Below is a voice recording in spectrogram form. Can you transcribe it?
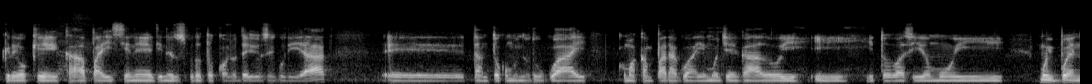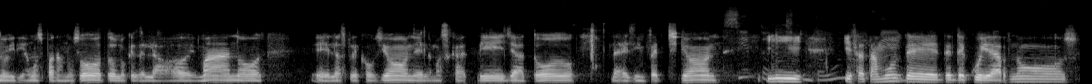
Creo que cada país tiene, tiene sus protocolos de bioseguridad, eh, tanto como en Uruguay como acá en Paraguay hemos llegado y, y, y todo ha sido muy, muy bueno, diríamos, para nosotros, lo que es el lavado de manos, eh, las precauciones, la mascarilla, todo, la desinfección. Y, y tratamos de, de, cuidarnos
